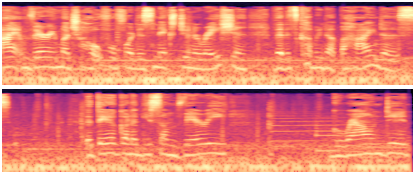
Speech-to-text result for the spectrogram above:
I am very much hopeful for this next generation that is coming up behind us. That they are going to be some very grounded,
